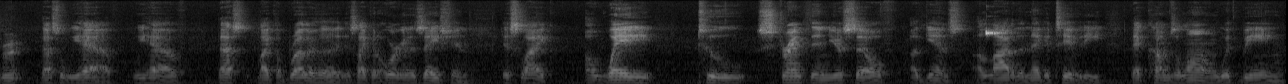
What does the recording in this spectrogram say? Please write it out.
Right. That's what we have. We have that's like a brotherhood. It's like an organization. It's like a way to strengthen yourself against a lot of the negativity that comes along with being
